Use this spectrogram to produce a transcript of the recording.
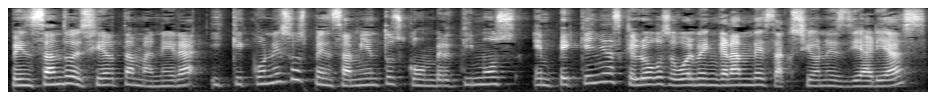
pensando de cierta manera y que con esos pensamientos convertimos en pequeñas que luego se vuelven grandes acciones diarias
